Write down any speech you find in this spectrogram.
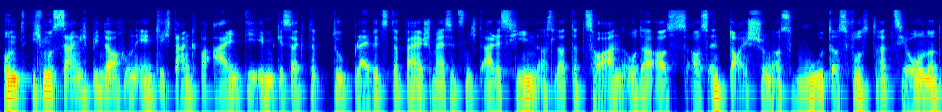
Und ich muss sagen, ich bin da auch unendlich dankbar allen, die eben gesagt haben, du bleib jetzt dabei, schmeiß jetzt nicht alles hin aus lauter Zorn oder aus, aus Enttäuschung, aus Wut, aus Frustration und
